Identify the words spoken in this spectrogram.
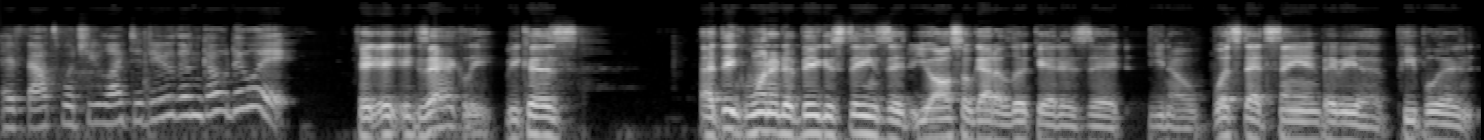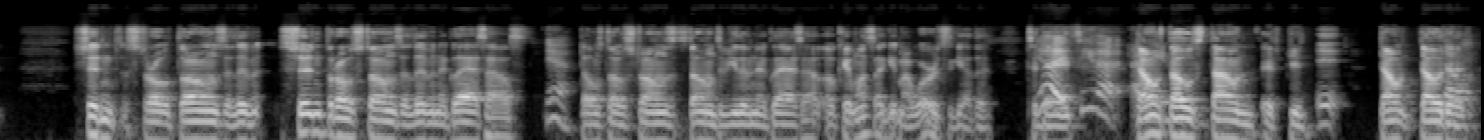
If that's what you like to do, then go do it. E- e- exactly because I think one of the biggest things that you also got to look at is that you know what's that saying, Maybe Uh, people in, shouldn't throw stones that live shouldn't throw stones that live in a glass house. Yeah. Don't throw stones stones if you live in a glass house. Okay, once I get my words together today. Yeah, I see that. I don't mean, throw stones if you It, don't throw the don't.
